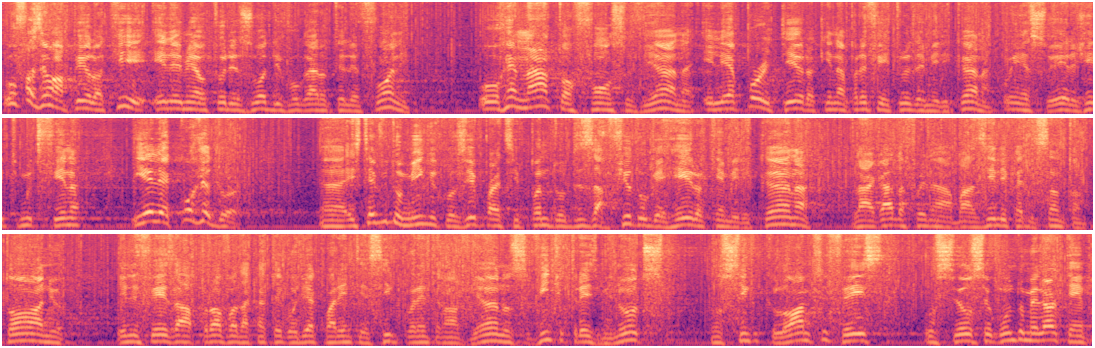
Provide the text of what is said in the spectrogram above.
Vou fazer um apelo aqui, ele me autorizou a divulgar o telefone. O Renato Afonso Viana, ele é porteiro aqui na Prefeitura da Americana, conheço ele, gente muito fina, e ele é corredor. Uh, esteve domingo, inclusive, participando do desafio do Guerreiro aqui em Americana. Largada foi na Basílica de Santo Antônio. Ele fez a prova da categoria 45, 49 anos, 23 minutos, nos 5 quilômetros e fez o seu segundo melhor tempo.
